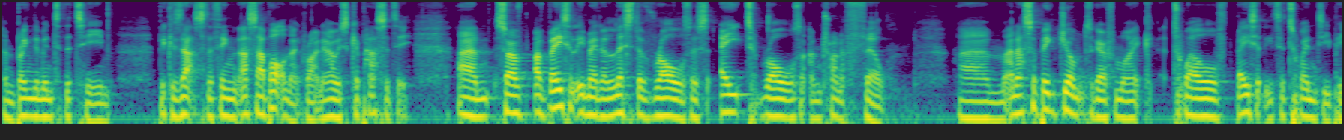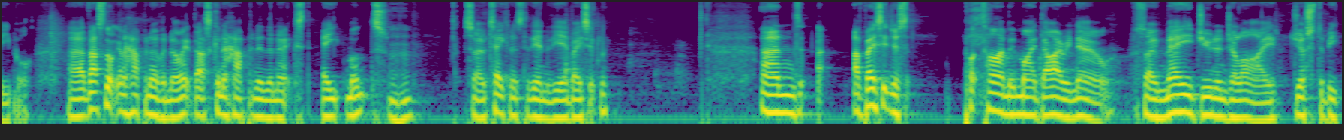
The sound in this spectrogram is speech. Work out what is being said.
and bring them into the team because that's the thing. That's our bottleneck right now is capacity. Um, so I've, I've basically made a list of roles. There's eight roles I'm trying to fill. Um, and that's a big jump to go from like 12 basically to 20 people. Uh, that's not going to happen overnight. That's going to happen in the next eight months. hmm So taking us to the end of the year, basically. And I've basically just put time in my diary now, so May, June, and July, just to be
